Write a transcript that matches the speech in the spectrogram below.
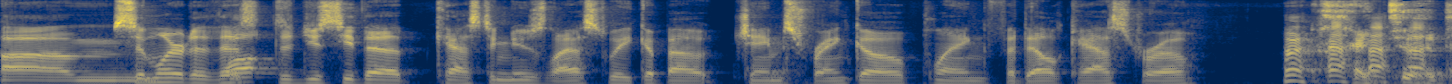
Um, Similar to this, well- did you see the casting news last week about James Franco playing Fidel Castro? I did.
